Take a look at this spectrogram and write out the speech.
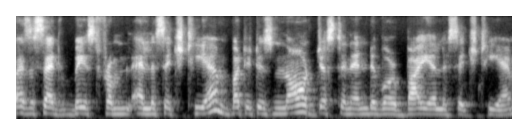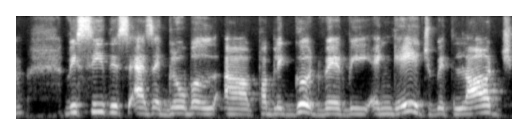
as I said, based from LSHTM, but it is not just an endeavor by LSHTM. We see this as a global uh, public good where we engage with large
